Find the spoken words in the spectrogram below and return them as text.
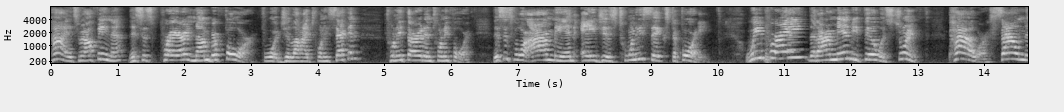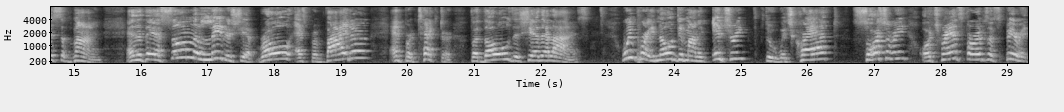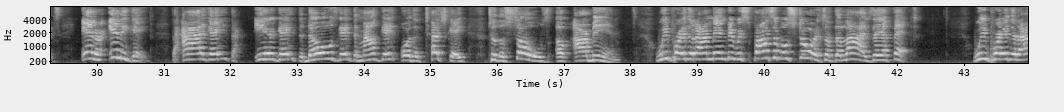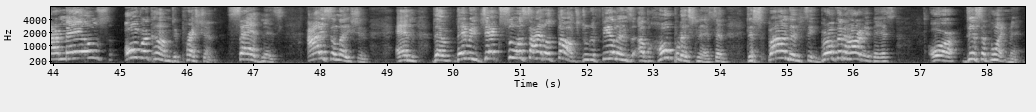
Hi, it's Ralphena. This is prayer number four for July 22nd, 23rd, and 24th. This is for our men ages 26 to 40. We pray that our men be filled with strength, power, soundness of mind, and that they assume the leadership role as provider and protector for those that share their lives. We pray no demonic entry through witchcraft, sorcery, or transference of spirits enter any gate the eye gate, the ear gate, the nose gate, the mouth gate, or the touch gate to the souls of our men. We pray that our men be responsible stewards of the lives they affect. We pray that our males overcome depression, sadness, isolation, and the, they reject suicidal thoughts due to feelings of hopelessness and despondency, brokenheartedness, or disappointment.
